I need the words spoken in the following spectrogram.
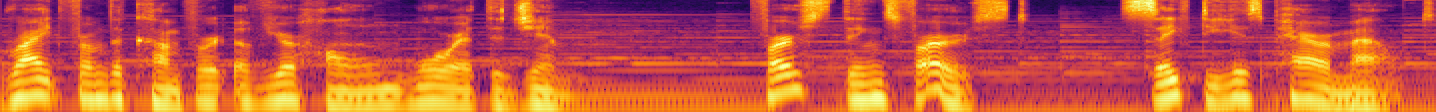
right from the comfort of your home or at the gym. First things first, safety is paramount.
